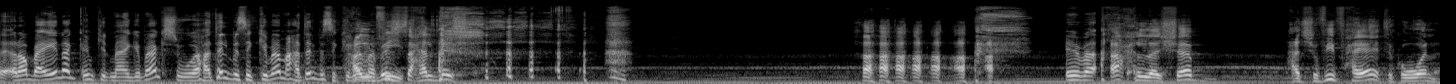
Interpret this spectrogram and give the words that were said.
ربع عينك يمكن ما يعجبكش وهتلبس الكمامة هتلبس الكمامة فيه. هلبس هلبس. إيه بقى؟ أحلى شاب هتشوفيه في حياتك هو أنا.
